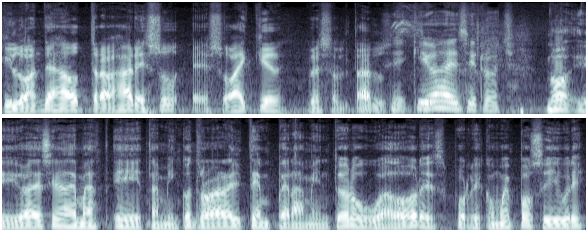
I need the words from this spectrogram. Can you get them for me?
y lo han dejado trabajar. Eso, eso hay que resaltarlo. Sí, ¿Qué ibas a decir, Rocha? No, eh, iba a decir además eh, también controlar el temperamento de los jugadores, porque cómo es posible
